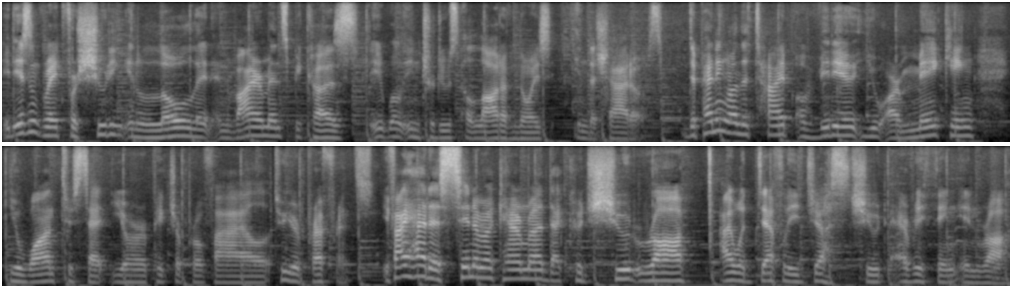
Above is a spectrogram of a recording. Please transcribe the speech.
It isn't great for shooting in low lit environments because it will introduce a lot of noise in the shadows. Depending on the type of video you are making, you want to set your picture profile to your preference. If I had a cinema camera that could shoot RAW, I would definitely just shoot everything in RAW,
